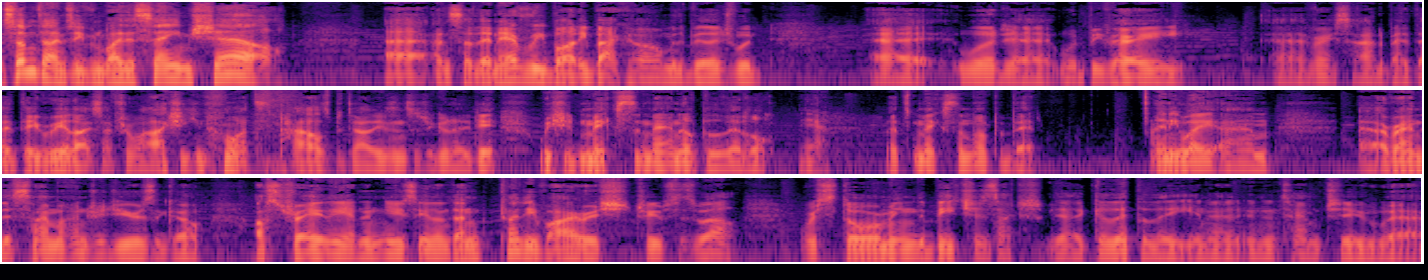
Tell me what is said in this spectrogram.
sometimes even by the same shell. Uh, and so then everybody back home in the village would uh, would uh, would be very uh, very sad about it. They, they realised after a while, actually, you know what, the PALS battalion isn't such a good idea. We should mix the men up a little. Yeah. Let's mix them up a bit. Anyway, um, uh, around this time, 100 years ago, Australian and New Zealand, and plenty of Irish troops as well, were storming the beaches at uh, Gallipoli in, a, an attempt to uh,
